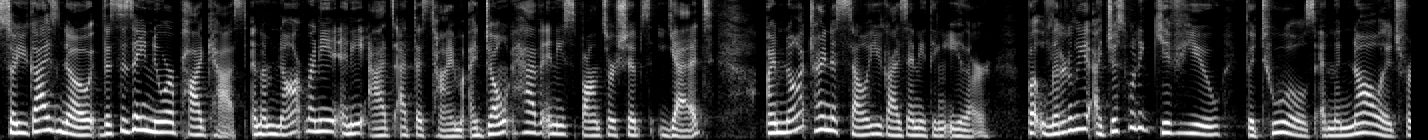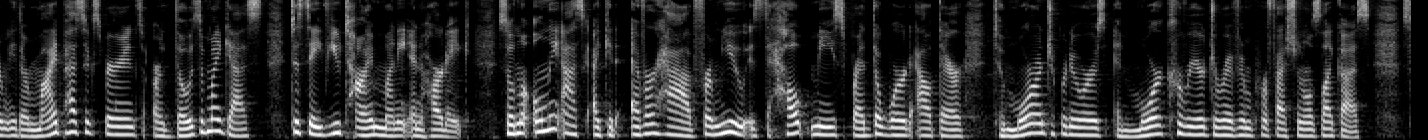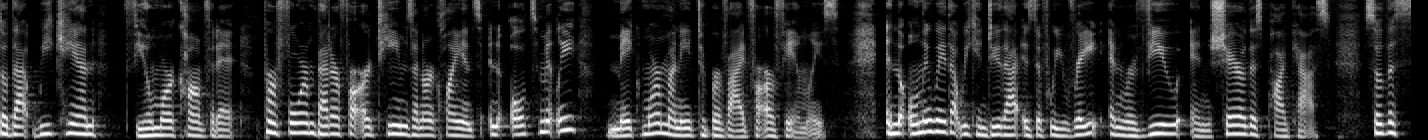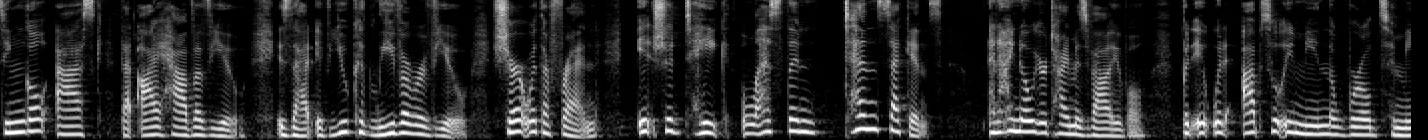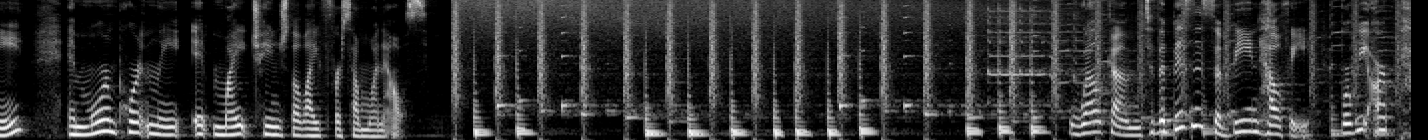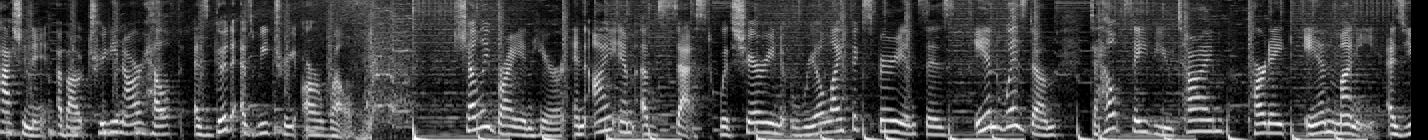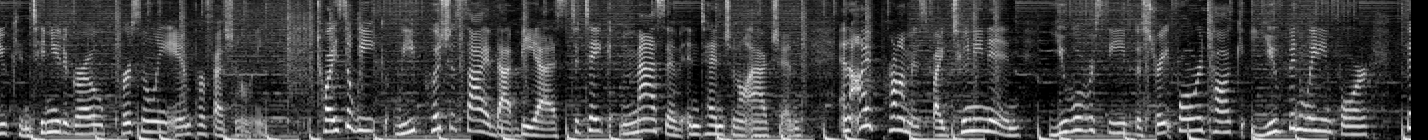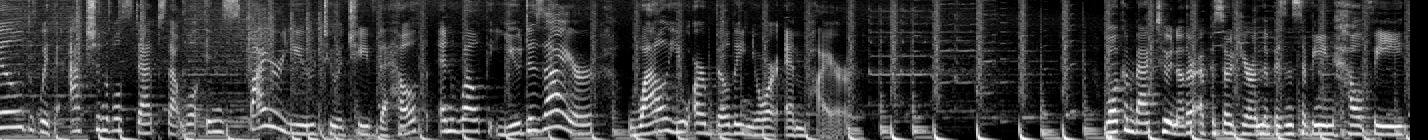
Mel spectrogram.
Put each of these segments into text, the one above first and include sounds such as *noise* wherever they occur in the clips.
So, you guys know this is a newer podcast, and I'm not running any ads at this time. I don't have any sponsorships yet. I'm not trying to sell you guys anything either. But literally, I just want to give you the tools and the knowledge from either my past experience or those of my guests to save you time, money, and heartache. So, the only ask I could ever have from you is to help me spread the word out there to more entrepreneurs and more career driven professionals like us so that we can feel more confident, perform better for our teams and our clients, and ultimately make more money to provide for our families. And the only way that we can do that is if we rate and review and share this podcast. So, the single ask that I have of you is that if you could leave a review, share it with a friend, it should take less than 10 seconds and I know your time is valuable, but it would absolutely mean the world to me. And more importantly, it might change the life for someone else. Welcome to the business of being healthy, where we are passionate about treating our health as good as we treat our wealth. Shelly Bryan here, and I am obsessed with sharing real life experiences and wisdom to help save you time, heartache, and money as you continue to grow personally and professionally. Twice a week, we push aside that BS to take massive intentional action. And I promise by tuning in, you will receive the straightforward talk you've been waiting for filled with actionable steps that will inspire you to achieve the health and wealth you desire while you are building your empire. Welcome back to another episode here on the business of being healthy.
